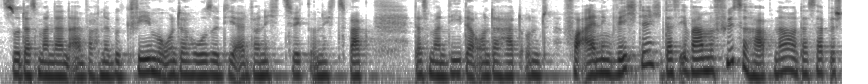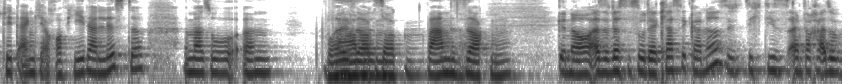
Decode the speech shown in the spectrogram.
so, dass man dann einfach eine bequeme Unterhose, die einfach nicht zwickt und nicht zwackt, dass man die da darunter hat. Und vor allen Dingen wichtig, dass ihr warme Füße habt. Ne? Und deshalb steht eigentlich auch auf jeder Liste immer so ähm, Warme Socken. Warme Socken. Genau, also das ist so der Klassiker, ne? Sich dieses einfach, also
